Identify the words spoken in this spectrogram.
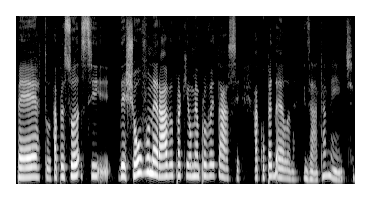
perto, a pessoa se deixou vulnerável para que eu me aproveitasse. A culpa é dela, né? Exatamente.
